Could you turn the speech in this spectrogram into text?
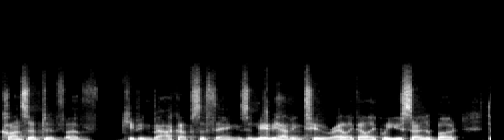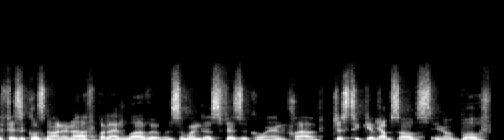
concept of, of keeping backups of things and maybe having two, right? Like I like what you said about the physical is not enough, but I love it when someone does physical and cloud just to give yep. themselves, you know, both.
